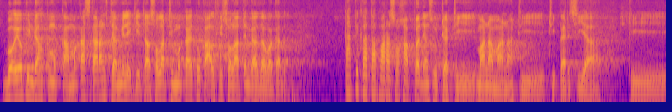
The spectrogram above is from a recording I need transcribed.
Mbok yo pindah ke Mekah. Mekah sekarang sudah milik kita. Sholat di Mekah itu ka alfi sholatin kada wa kada tapi kata para sahabat yang sudah di mana-mana di, di Persia di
